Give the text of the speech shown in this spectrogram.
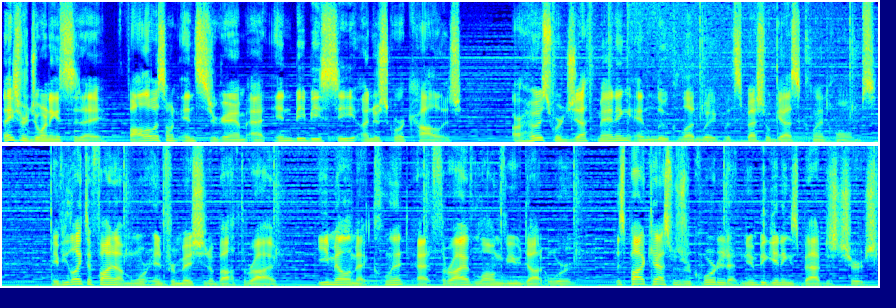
Thanks for joining us today. Follow us on Instagram at NBBC underscore college. Our hosts were Jeff Manning and Luke Ludwig with special guest Clint Holmes. If you'd like to find out more information about Thrive, email him at clint at thrivelongview.org. This podcast was recorded at New Beginnings Baptist Church,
